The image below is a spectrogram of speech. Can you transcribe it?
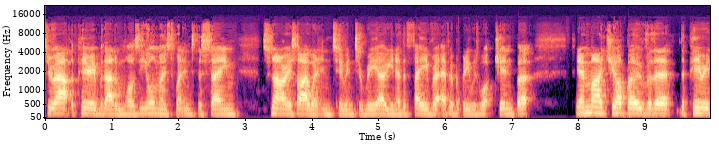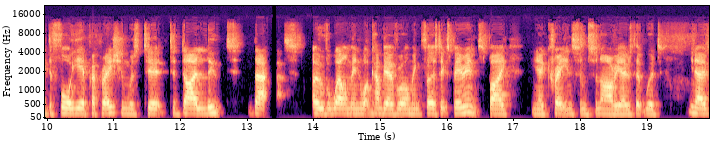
throughout the period with Adam was he almost went into the same scenarios I went into into Rio. You know, the favourite, everybody was watching, but you know, my job over the the period, the four year preparation, was to to dilute that overwhelming, what can be overwhelming first experience by you know, creating some scenarios that would, you know,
